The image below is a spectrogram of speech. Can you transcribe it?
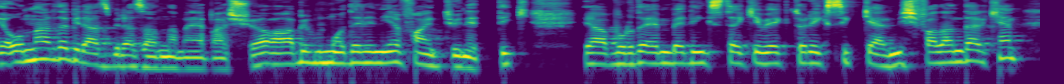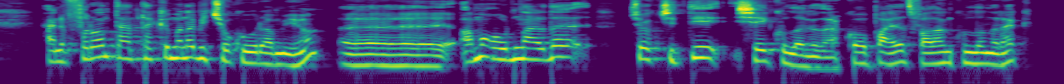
E onlar da biraz biraz anlamaya başlıyor. Abi bu modeli niye fine tune ettik? Ya burada embeddings'taki vektör eksik gelmiş falan derken hani frontend takımına bir çok uğramıyor. Ee, ama onlarda çok ciddi şey kullanıyorlar. Copilot falan kullanarak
